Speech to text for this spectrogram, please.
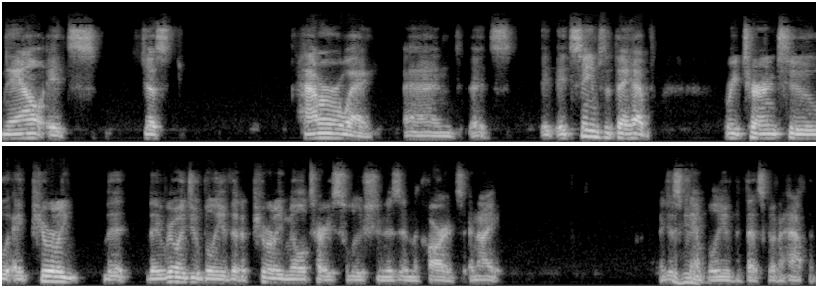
now it's just hammer away, and it's it, it seems that they have returned to a purely that they really do believe that a purely military solution is in the cards, and I I just mm-hmm. can't believe that that's going to happen.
